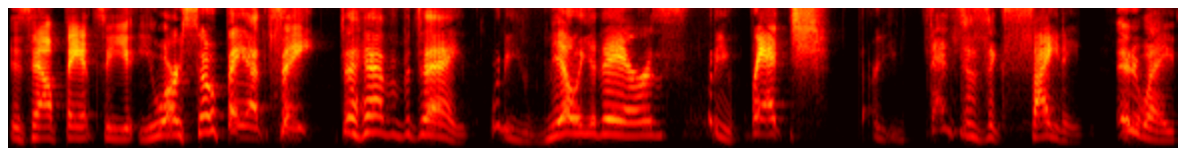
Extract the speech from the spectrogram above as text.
is how fancy you, you are. So fancy to have a bidet. What are you, millionaires? What are you, rich? Are you? That's just exciting. Anyway,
